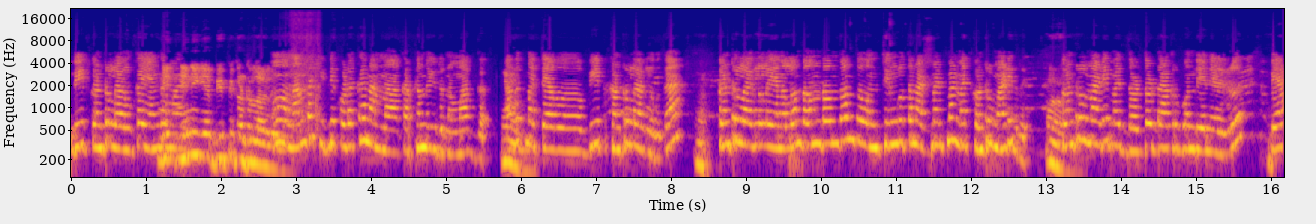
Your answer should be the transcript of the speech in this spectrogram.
ಬಿ ಪಿ ಕಂಟ್ರೋಲ್ ಆಗಲ್ಕ ಹೆಂಗ ನಿನ್- ಮಾಡಿ ನಿನಗೆ ಬಿ ಪಿ ಕಂಟ್ರೋಲ್ ಆಗಲಿಲ್ಲ. ಹ್ಮ್ ನಂದ ಕಿಡ್ನಿ ಕೊಡಕ ನನ್ನ ಕರ್ಕೊಂಡ್ ಹೋಗಿದ್ರು ನಮ್ಮ ಮಗ್ಗ. ಅದಕ್ ಮತ್ತೆ ಅದು ಬಿ ಪಿ ಕಂಟ್ರೋಲ್ ಆಗ್ಲದಕ್ಕ. ಕಂಟ್ರೋಲ್ ಆಗ್ಲಿಲ್ಲ ಏನಲ್ಲ ಒಂದ್ ಒಂದ್ ಒಂದ್ ತಿಂಗಳು ತನ ಅಡ್ಮಿಟ್ ಮಾಡಿ ಮತ್ತೆ ಕಂಟ್ರೋಲ್ ಮಾಡಿದ್ರಿ ಕಂಟ್ರೋಲ್ ಮಾಡಿ ಮತ್ತೆ ದೊಡ್ಡ ದೊಡ್ಡ ಡಾಕ್ಟರ್ ಬಂದು ಏನ್ ಹೇಳಿದ್ರು ಬೇಡ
